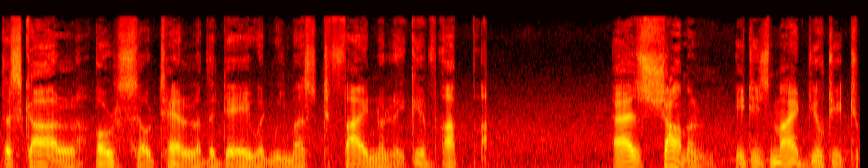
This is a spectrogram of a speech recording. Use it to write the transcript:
The Skaal also tell of the day when we must finally give up. As shaman, it is my duty to...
